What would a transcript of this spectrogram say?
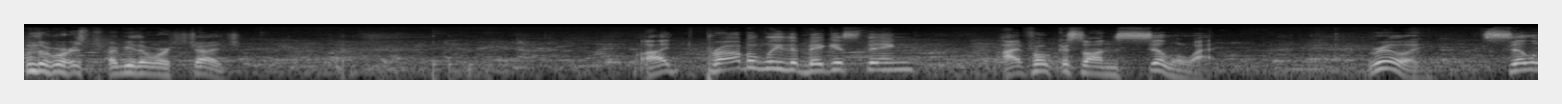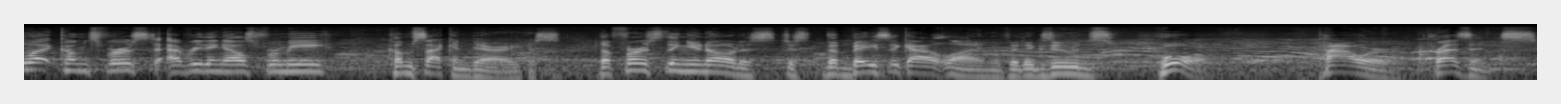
I'm the worst. I'd be the worst judge. I probably the biggest thing I focus on silhouette. Really? Silhouette comes first, everything else for me comes secondary. the first thing you notice, just the basic outline, if it exudes whoa, power, presence,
